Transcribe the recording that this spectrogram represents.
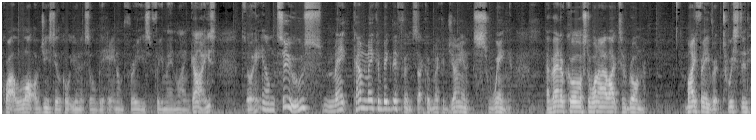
Quite a lot of Genestealer Cult units will be hitting on threes for your mainline guys. So hitting on twos make, can make a big difference. That could make a giant swing. And then, of course, the one I like to run my favourite, Twisted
